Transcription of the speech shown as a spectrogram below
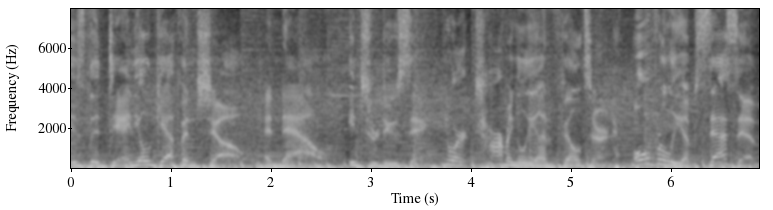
is the Daniel Gefen Show. And now, introducing your charmingly unfiltered, overly obsessive,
